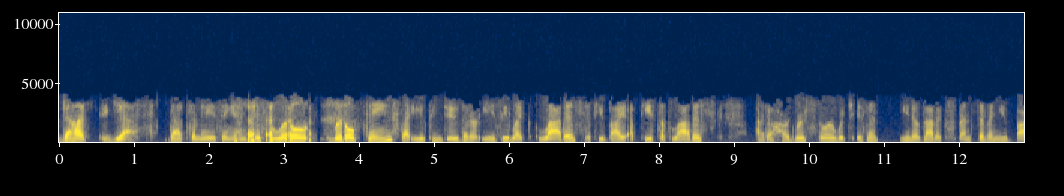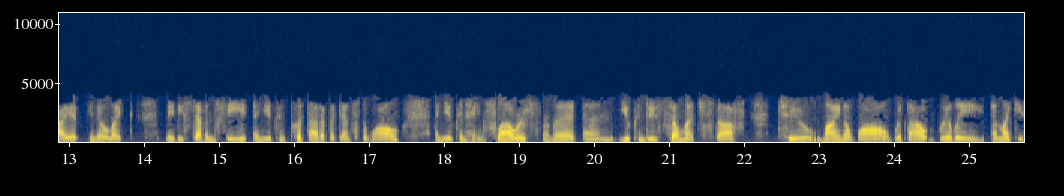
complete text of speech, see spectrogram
That yes, that's amazing. And just little little things that you can do that are easy, like lattice. If you buy a piece of lattice at a hardware store, which isn't you know that expensive, and you buy it, you know, like maybe seven feet and you can put that up against the wall and you can hang flowers from it and you can do so much stuff to line a wall without really and like you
